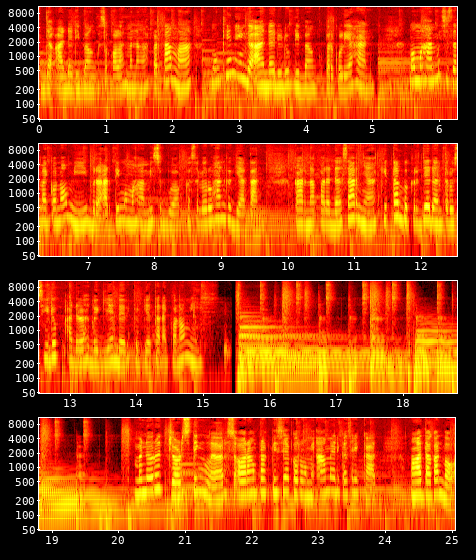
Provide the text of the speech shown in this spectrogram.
Sejak ada di bangku sekolah menengah pertama, mungkin hingga Anda duduk di bangku perkuliahan Memahami sistem ekonomi berarti memahami sebuah keseluruhan kegiatan, karena pada dasarnya kita bekerja dan terus hidup adalah bagian dari kegiatan ekonomi. Menurut George Stingler, seorang praktisi ekonomi Amerika Serikat, mengatakan bahwa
